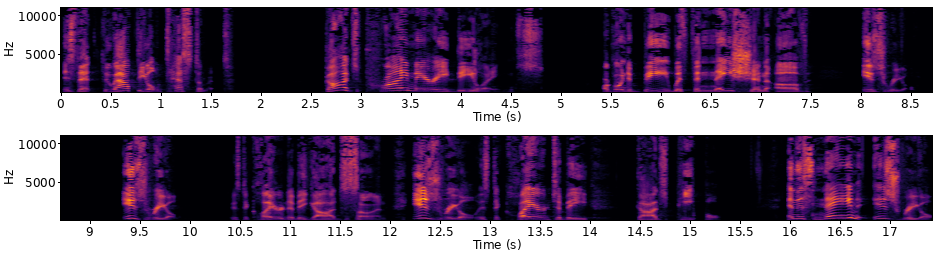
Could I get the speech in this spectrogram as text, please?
is that throughout the Old Testament, God's primary dealings are going to be with the nation of Israel. Israel is declared to be God's son. Israel is declared to be God's people. And this name, Israel,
